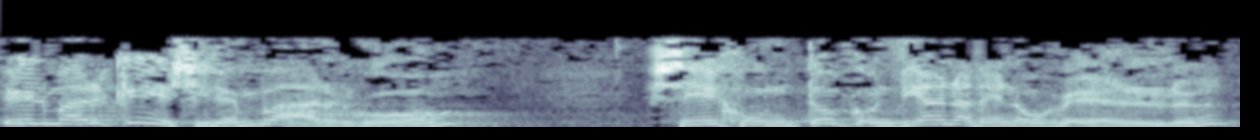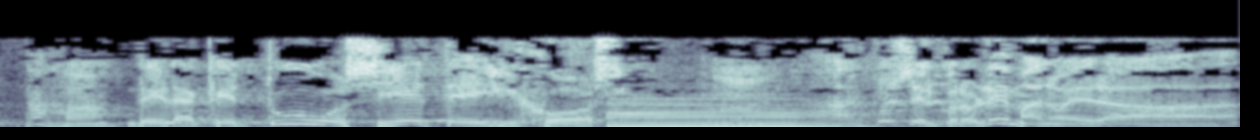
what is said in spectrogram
El marqués, sin embargo, se juntó con Diana de Nobel, Ajá. de la que tuvo siete hijos. Ah, entonces el problema no era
